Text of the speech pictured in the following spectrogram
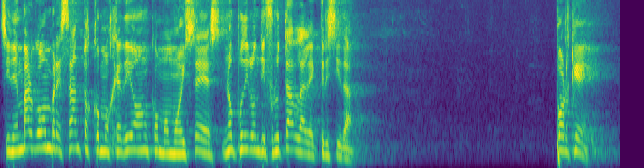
Sin embargo, hombres santos como Gedeón, como Moisés, no pudieron disfrutar la electricidad. ¿Por qué?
